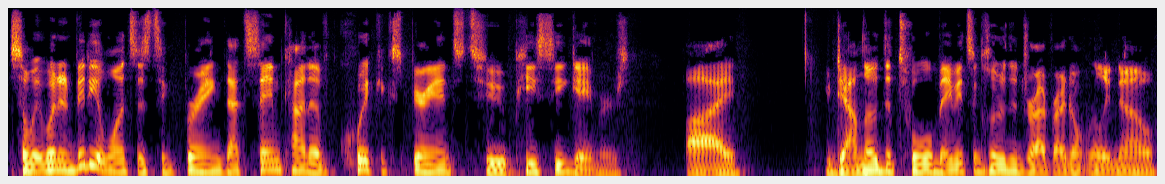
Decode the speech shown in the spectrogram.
So what NVIDIA wants is to bring that same kind of quick experience to PC gamers by you download the tool, maybe it's included in the driver, I don't really know,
